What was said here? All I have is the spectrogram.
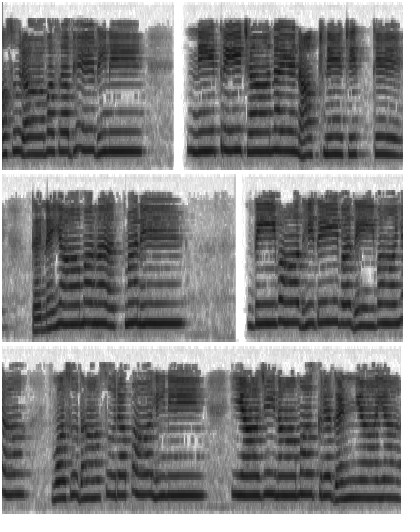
असुरावसभेदिने। नेत्रे नयनाक्ष्णे चित्ते तनया महात्मने। देवाधिदेवदेवाय वसुधासुरपालिने याजिनामग्रगण्याय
